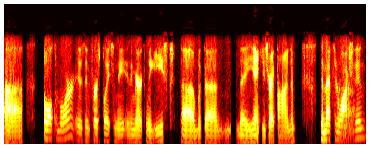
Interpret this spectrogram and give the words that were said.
Uh, Baltimore is in first place in the in the American League East uh, with the the Yankees right behind them. The Mets in Washington,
